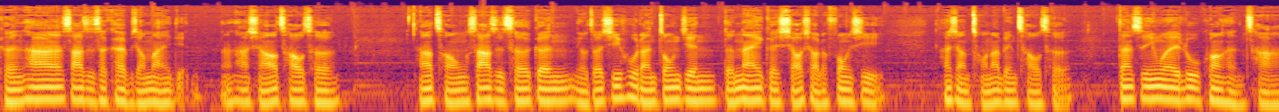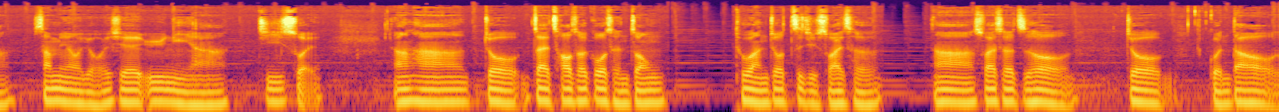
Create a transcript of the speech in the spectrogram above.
可能他砂石车开比较慢一点，那他想要超车，他从砂石车跟纽泽西护栏中间的那一个小小的缝隙，他想从那边超车，但是因为路况很差，上面有有一些淤泥啊积水，然后他就在超车过程中突然就自己摔车，那摔车之后就滚到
